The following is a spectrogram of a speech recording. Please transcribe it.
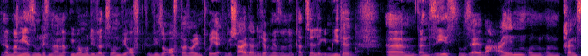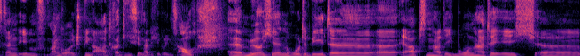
Ja, bei mir ist es ein bisschen an der Übermotivation, wie oft, wie so oft bei solchen Projekten gescheitert. Ich habe mir so eine Parzelle gemietet, ähm, dann sähst du selber ein und, und kannst dann eben Mangold, Spinat, Radieschen hatte ich übrigens auch, äh, Möhrchen, rote Beete, äh, Erbsen hatte ich, Bohnen hatte ich. Äh,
